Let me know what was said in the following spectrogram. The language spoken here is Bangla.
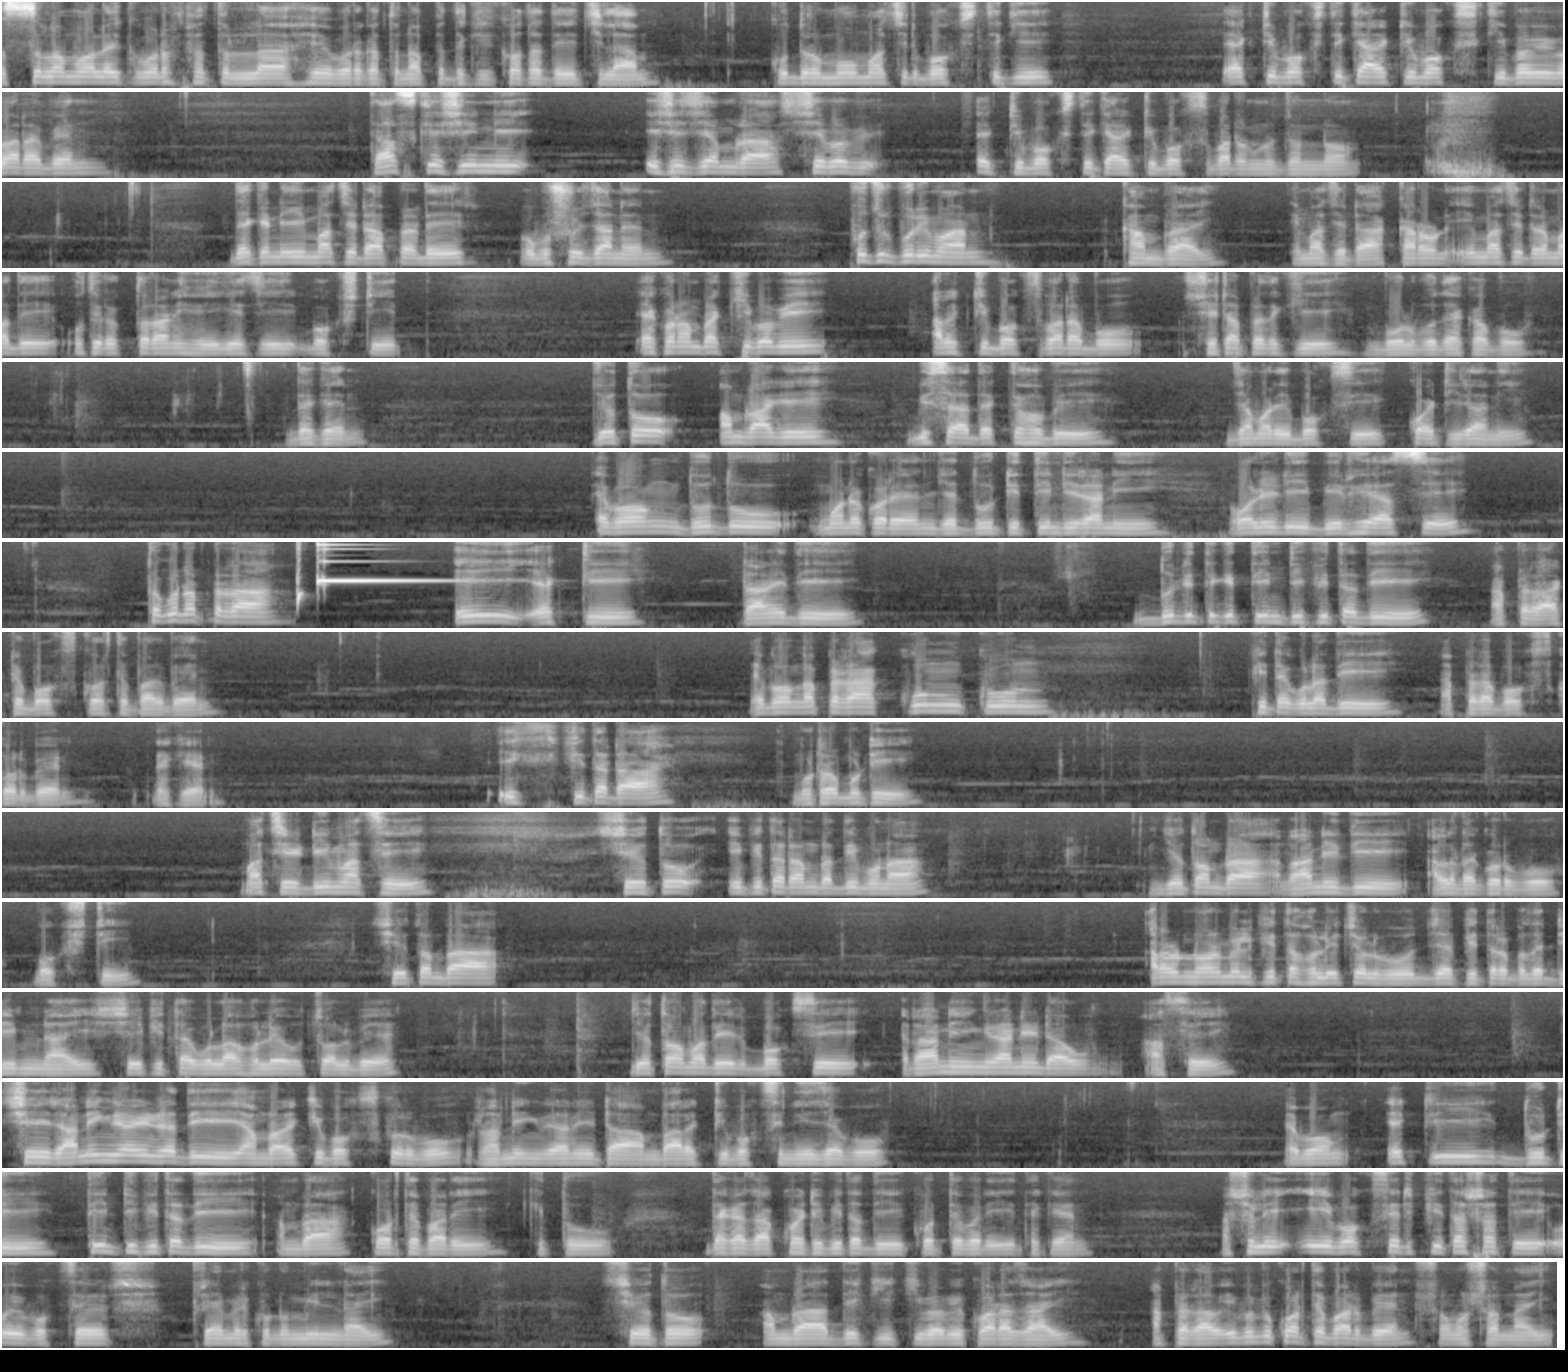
আসসালামু আলাইকুম রহমতুল্লাহ বরকাতুন আপনাদেরকে কথা দিয়েছিলাম? ক্ষুদ্র মৌমাছির বক্স থেকে একটি বক্স থেকে আরেকটি বক্স কীভাবে বাড়াবেন? তা আজকে নিয়ে এসেছি আমরা সেভাবে একটি বক্স থেকে আরেকটি বক্স বাড়ানোর জন্য। দেখেন এই মাছেটা আপনাদের অবশ্যই জানেন, প্রচুর পরিমাণ কামড়ায় এই মাছেটা, কারণ এই মাছেটার মধ্যে অতিরিক্ত রানী হয়ে গেছে এই বক্সটির এখন আমরা কীভাবে আরেকটি বক্স বাড়াবো? সেটা আপনাদেরকে বলব, দেখাবো। দেখেন, যেহেতু আমরা আগে বিষয় দেখতে হবে যে আমার এই বক্সে কয়টি রানী। এবং দু দু মনে করেন যে দুটি, তিনটি রানী অলরেডি বের হয়ে আসছে। তখন আপনারা এই একটি রানী দিয়ে দুটি থেকে তিনটি ফিতা দিয়ে আপনারা একটা বক্স করতে পারবেন। এবং আপনারা কোন কোন ফিতাগুলো দিয়ে আপনারা বক্স করবেন, দেখেন। এই ফিতাটা মোটামুটি মাছের ডিম আছে, সেহেতু এই ফিতাটা আমরা দিব না। যেহেতু আমরা রানি দিয়ে আলাদা করব বক্সটি সেহেতু আমরা আরও নর্মাল ফিতা হলে চলবো, যে ফিতার মধ্যে ডিম নাই, সেই ফিতাগুলা হলেও চলবে। যেহেতু আমাদের বক্সে রানিং রানিটাও আছে, সেই রানিং রানিটা দিয়ে আমরা আরেকটি বক্স করব। রানিং রানিটা আমরা আরেকটি বক্সে নিয়ে যাব। এবং একটি, দুটি, তিনটি ফিতা দিয়ে আমরা করতে পারি, কিন্তু দেখা যাক কয়টি ফিতা দিয়ে করতে পারি, দেখেন। আসলে এই বক্সের ফিতার সাথে ওই বক্সের ফ্রেমের কোনো মিল নাই। সেহেতু আমরা দেখি কীভাবে করা যায়। আপনারাও এভাবে করতে পারবেন, সমস্যা নাই।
